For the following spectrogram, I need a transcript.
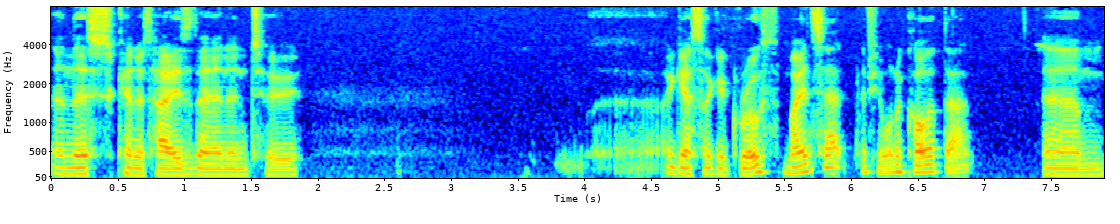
and this kind of ties then into uh, I guess like a growth mindset, if you want to call it that. Um,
